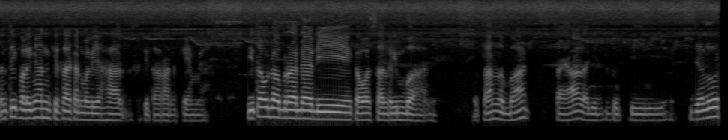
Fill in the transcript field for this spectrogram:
nanti palingan kita akan melihat sekitaran camp ya. Kita udah berada di kawasan rimba hutan lebat. Saya lagi duduk di jalur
